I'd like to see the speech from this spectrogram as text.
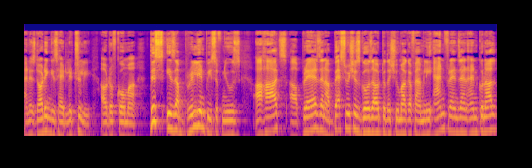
and is nodding his head literally out of coma. This is a brilliant piece of news. Our hearts, our prayers, and our best wishes goes out to the Schumacher family and friends. And, and Kunal,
